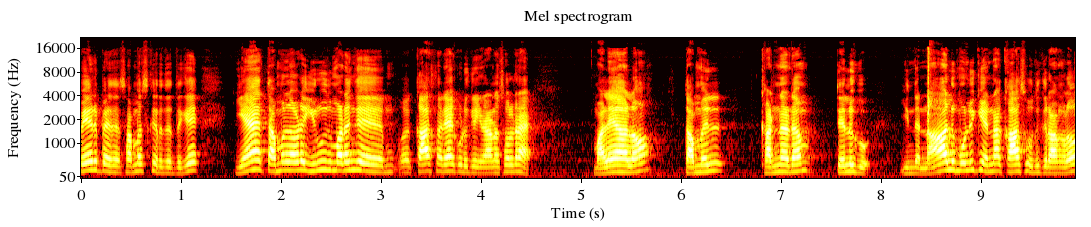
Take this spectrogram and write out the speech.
பேர் பேச சமஸ்கிருதத்துக்கு ஏன் தமிழோட இருபது மடங்கு காசு நிறையா கொடுக்குறீங்க? நான் சொல்கிறேன் மலையாளம் தமிழ் கன்னடம் தெலுங்கு இந்த நாலு மொழிக்கு என்ன காசு ஒதுக்குறாங்களோ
